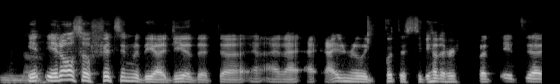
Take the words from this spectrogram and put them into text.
And, uh, It, it also fits in with the idea that, uh, and I, I- I didn't really put this together, but it, uh,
